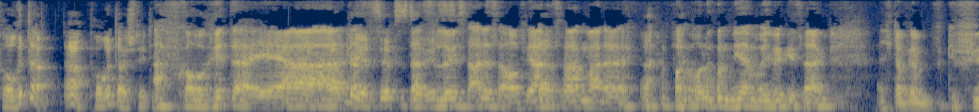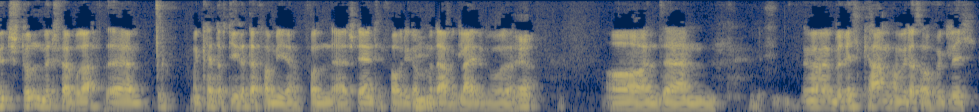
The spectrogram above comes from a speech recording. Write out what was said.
Frau Ritter. Ah, Frau Ritter steht hier. Ach, Frau Ritter, ja. Ah, okay, das jetzt- jetzt ist das löst alles auf. Ja, Ja. das war mal äh, von Ole und mir, muss ich wirklich sagen. Ich glaube, wir haben gefühlt Stunden mit verbracht. Ähm, man kennt doch die Ritterfamilie von äh, Stern TV, die doch Mhm. mal da begleitet wurde. Ja. Und ähm, immer wenn ein Bericht kam, haben wir das auch wirklich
